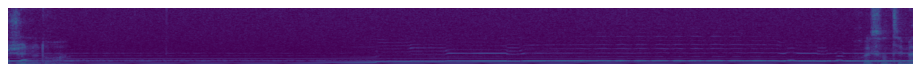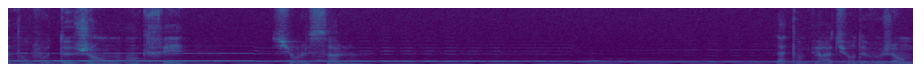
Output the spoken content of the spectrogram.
genou droit. Ressentez maintenant vos deux jambes ancrées sur le sol la température de vos jambes.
